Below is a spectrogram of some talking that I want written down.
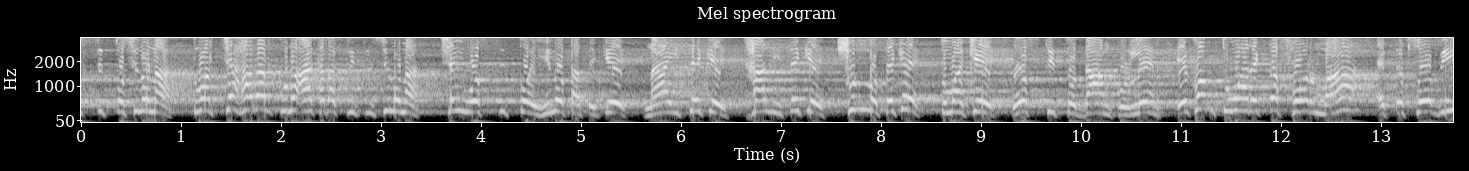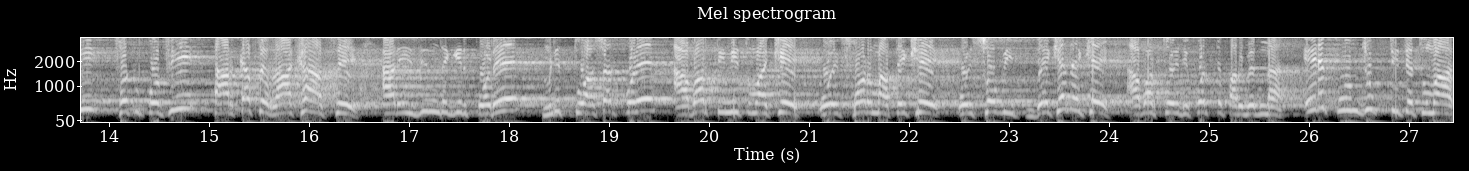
অস্তিত্ব ছিল না, তোমার চেহারার কোনো আকার আকৃতি ছিল না, সেই অস্তিত্বহীনতা থেকে, নাই থেকে, খালি থেকে, শূন্য থেকে তোমাকে অস্তিত্ব দান করলেন। এখন তোমার একটা ফর্মা একটা ছবি ফটোকপি তার কাছে রাখা আছে। আর এই জিন্দগির পরে, মৃত্যু আসার পরে আবার তিনি তোমাকে ওই ফর্মা দেখে, ওই ছবি দেখে দেখে আবার তৈরি করতে পারবেন না। এটা কোন যুক্তিতে তোমার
